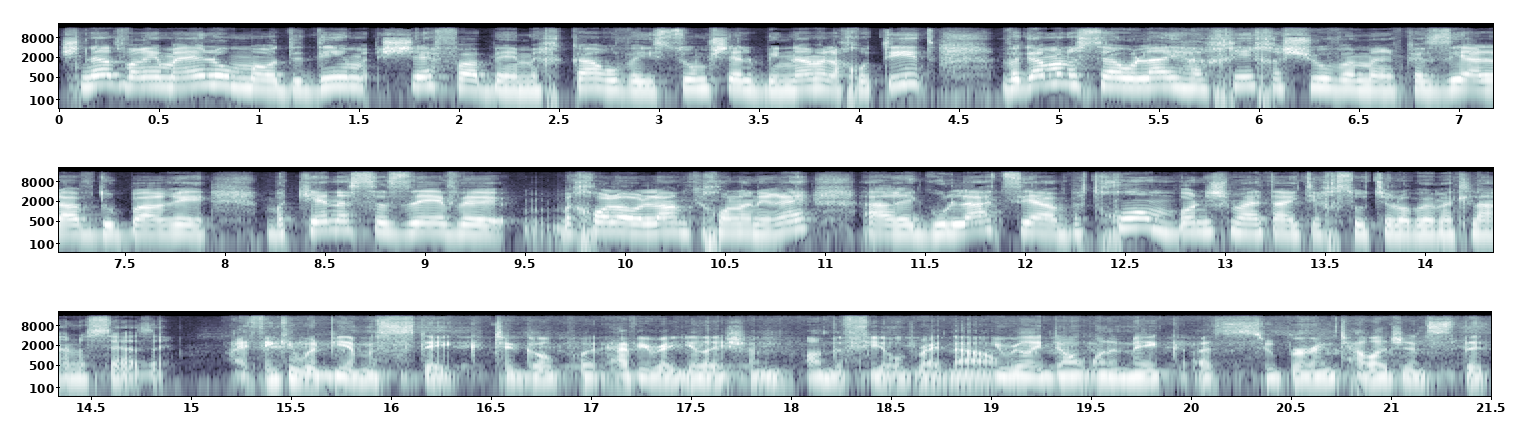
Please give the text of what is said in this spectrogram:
שני הדברים האלו מעודדים שפע במחקר וביישום של בינה מלאכותית, וגם הנושא אולי הכי חשוב ומרכזי עליו דובר אה, בכנס הזה ובכל העולם ככל הנראה, הרגולציה בתחום. בואו נשמע את ההתייחסות שלו באמת לנושא הזה. I think it would be a mistake to go put heavy regulation on the field right now. You really don't want to make a super intelligence that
